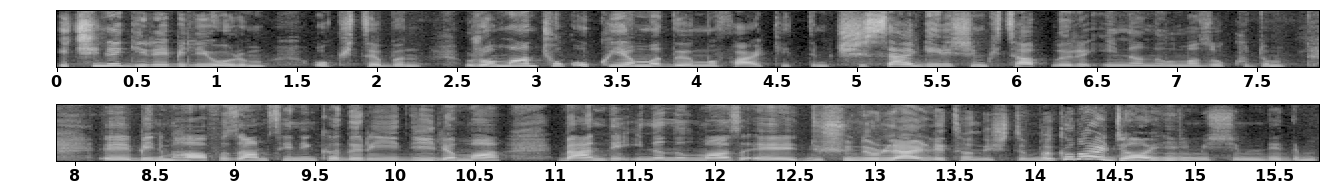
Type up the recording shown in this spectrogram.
içine girebiliyorum o kitabın. Roman çok okuyamadığımı fark ettim. Kişisel gelişim kitapları inanılmaz okudum. E, benim hafızam senin kadar iyi değil ama ben de inanılmaz e, düşünürlerle tanıştım. Ne kadar cahilmişim dedim.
